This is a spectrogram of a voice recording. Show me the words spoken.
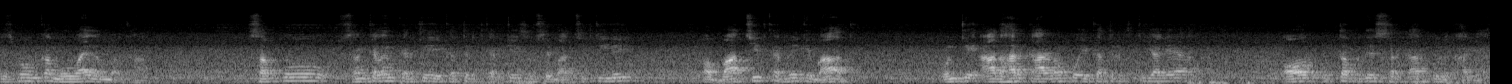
जिसमें उनका मोबाइल नंबर था। सबको संकलन करके, एकत्रित करके सबसे बातचीत की गई और बातचीत करने के बाद उनके आधार कार्डों को एकत्रित किया गया और उत्तर प्रदेश सरकार को लिखा गया।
